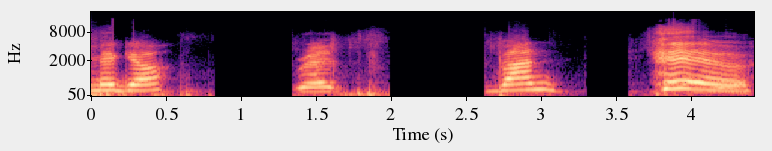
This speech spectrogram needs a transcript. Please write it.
Mega Red. Van Hill.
